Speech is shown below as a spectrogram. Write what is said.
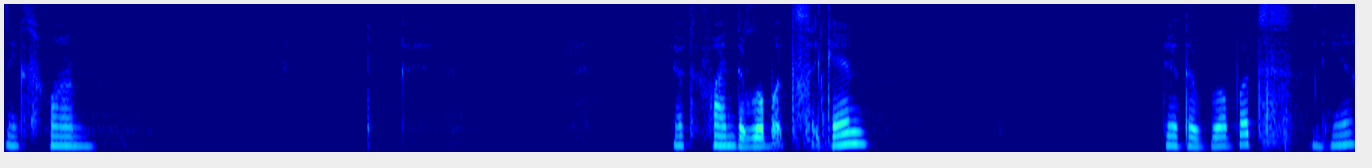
Next one. We have to find the robots again. There are the robots in here.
